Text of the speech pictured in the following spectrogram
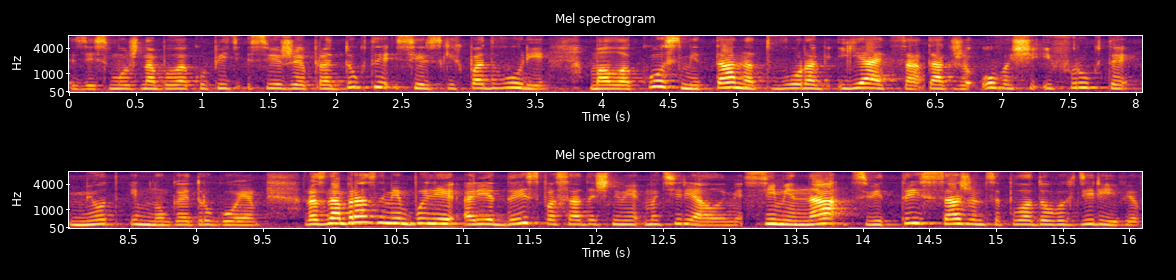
Здесь можно было купить свежие продукты сельских подворий, молоко, сметана, творог, яйца, также овощи и фрукты, мед и многое другое. Разнообразными были ряды с посадочными материалами, семена, цветы, саженцы плодовых деревьев.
